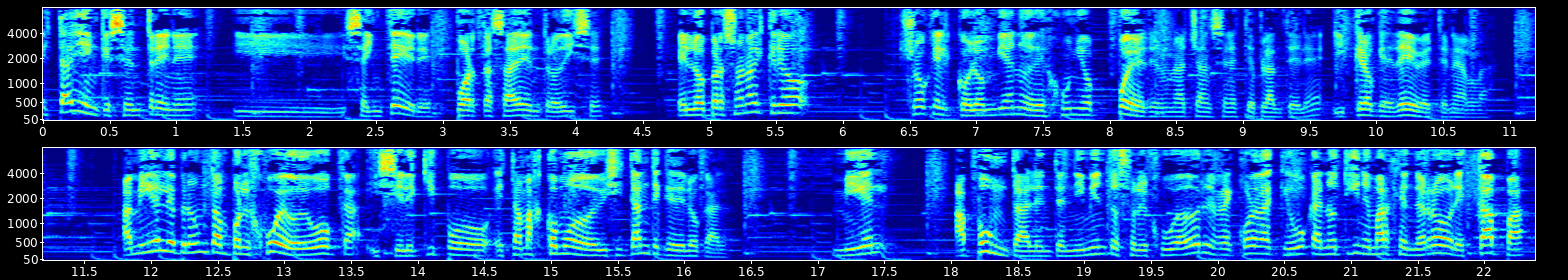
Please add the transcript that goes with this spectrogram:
Está bien que se entrene y se integre puertas adentro, dice. En lo personal creo yo que el colombiano de junio puede tener una chance en este plantel, ¿eh? y creo que debe tenerla. A Miguel le preguntan por el juego de Boca y si el equipo está más cómodo de visitante que de local. Miguel apunta al entendimiento sobre el jugador y recuerda que Boca no tiene margen de error, escapa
